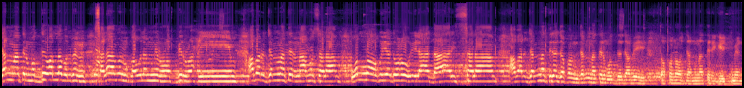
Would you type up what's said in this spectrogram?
জান্নাতের মধ্যে আল্লাহ বলবেন, সালামুন কাউলাম মির রাব্বির রহিম। আবার জান্নাতের নামও সালাম, ওয়াল্লাহু ইয়াদউ ইলা দারিস সালাম। আবার জান্নাতীরা যখন জান্নাতের মধ্যে যাবে, তখনও জান্নাতের গেটম্যান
